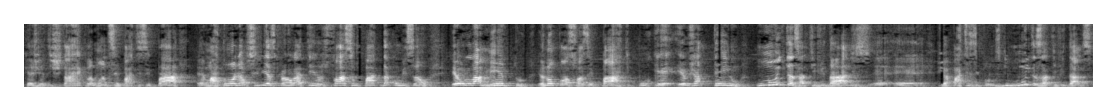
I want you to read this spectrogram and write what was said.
que a gente está reclamando sem participar. É, Mardoni, auxilie as prerrogativas, façam parte da comissão. Eu lamento, eu não posso fazer parte porque eu já tenho muitas atividades, é, é, já participamos de muitas atividades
